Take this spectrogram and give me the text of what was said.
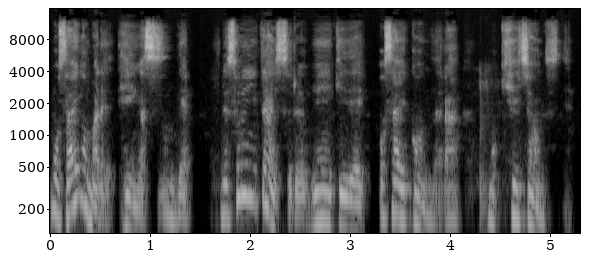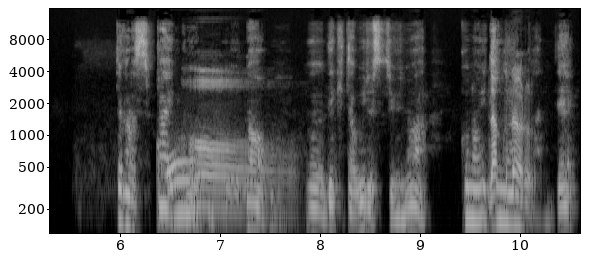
もう最後まで変異が進んで、で、それに対する免疫で抑え込んだら、もう消えちゃうんですね。だからスパイクのできたウイルスというのは、この1なくなる年間で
